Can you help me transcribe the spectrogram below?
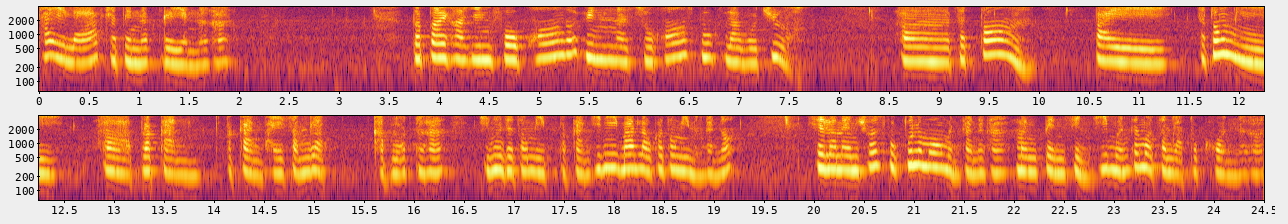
ถ้า élève จะเป็นนักเรียนนะคะ ต่อไปค่ะ il faut prendre une assurance pour la voiture เอ่อจะต้องไปจะต้องมีอ่าประกันประกันภัยสำหรับขับรถนะคะ ที่นู่นจะต้องมีประกันที่นี่บ้านเราก็ต้องมีเหมือนกันเนาะ เซราแมมช o สปุกตุลโมงเหมือนกันนะคะ มันเป็นสิ่งที่เหมือนกันหมดสำหรับทุกคนนะคะ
